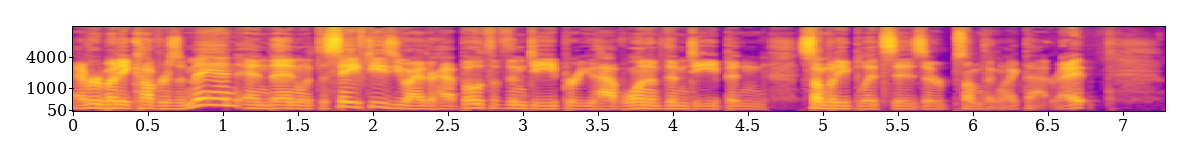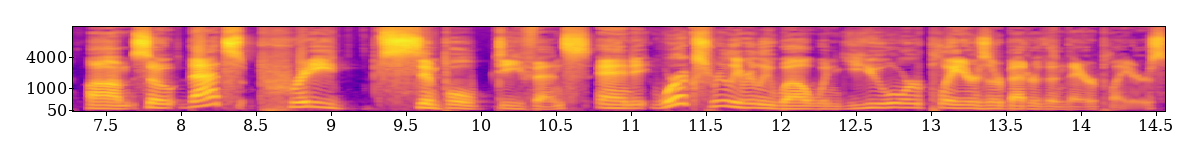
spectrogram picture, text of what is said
everybody covers a man, and then with the safeties, you either have both of them deep or you have one of them deep and somebody blitzes or something like that, right? Um, so that's pretty simple defense, and it works really, really well when your players are better than their players.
